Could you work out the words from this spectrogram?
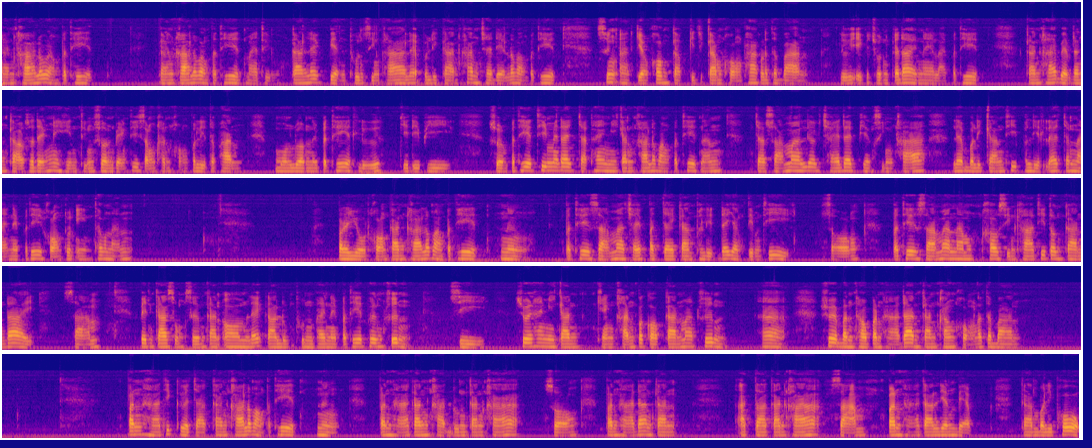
การค้าระหว่างประเทศ การค้าระหว่างประเทศหมายถึงการแลกเปลี่ยนทุนสินค้าและบริการข้ามชายแดนระหว่างประเทศ ซึ่งอาจเกี่ยวข้องกับกิจกรรมของภาครัฐบาล หรือเอกชนก็ได้ในหลายประเทศ การค้าแบบดังกล่าวแสดงให้เห็นถึงส่วนแบ่งที่สำคัญของผลิตภัณฑ์ มวลรวมในประเทศหรือ GDP ส่วนประเทศที่ไม่ได้จัดให้มีการค้าระหว่างประเทศนั้น จะสามารถเลือกใช้ได้เพียงสินค้า และบริการที่ผลิตและจำหน่ายในประเทศของตนเองเท่านั้น ประโยชน์ของการค้าระหว่างประเทศ 1. ประเทศสามารถใช้ปัจจัยการผลิตได้อย่างเต็มที่ 2. ประเทศสามารถนำเข้าสินค้าที่ต้องการได้ 3. เป็นการส่งเสริมการออมและการลงทุนภายในประเทศเพิ่มขึ้น 4. ช่วยให้มีการแข่งขันประกอบการมากขึ้น 5. ช่วยบรรเทาปัญหาด้านการคลังของรัฐบาล ปัญหาที่เกิดจากการค้าระหว่างประเทศ 1. ปัญหาการขาดดุลการค้า 2. ปัญหาด้านการอัตราการค้า 3. ปัญหาการเรียนแบบการบริโภค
